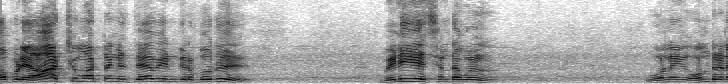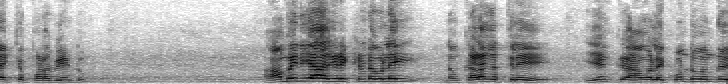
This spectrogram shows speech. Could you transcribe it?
அப்படி ஆட்சி மாற்றங்கள் தேவை என்கிற போது வெளியே சென்றவள் ஒன்றிணைக்கப்பட வேண்டும். அமைதியாக இருக்கின்றவளை நம் கழகத்திலே இயங்க அவளை கொண்டு வந்து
